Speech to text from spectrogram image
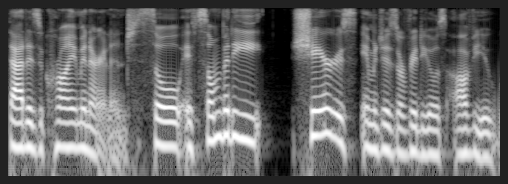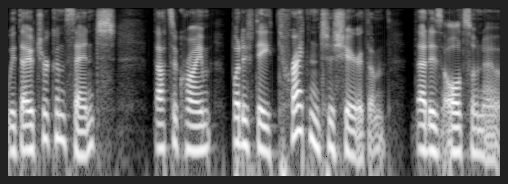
that is a crime in Ireland. So if somebody shares images or videos of you without your consent, that's a crime. But if they threaten to share them, that is also now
